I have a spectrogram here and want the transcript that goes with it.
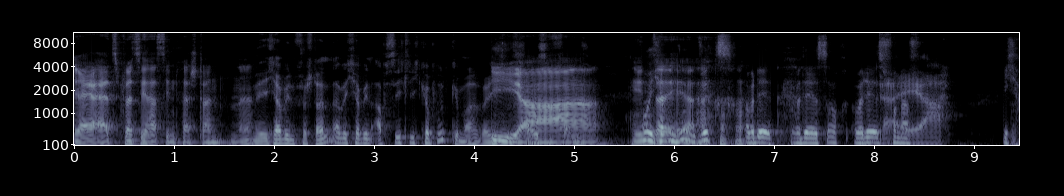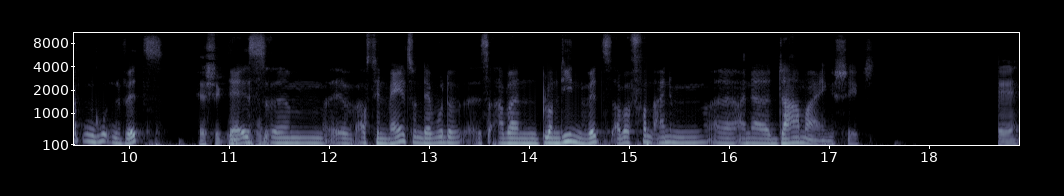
Ja, ja, jetzt plötzlich hast du ihn verstanden, ne? nee, ich habe ihn verstanden, aber ich habe ihn absichtlich kaputt gemacht, weil ich ihn so scheiße Ja, Oh, ich habe einen hinterher. guten Witz. Aber der, aber der ist auch, aber der ist von fand. der. Ja. Ich habe einen guten Witz. Schick Der ist ähm, äh, aus den Mails und der wurde, ist aber ein Blondinenwitz, aber von einem, äh, einer Dame eingeschickt. okay.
